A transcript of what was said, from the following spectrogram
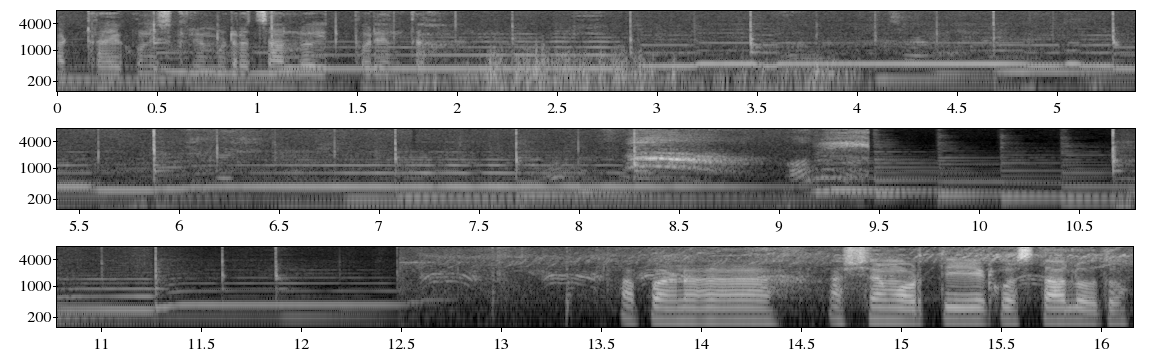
अठरा एकोणीस किलोमीटर चाललो इथपर्यंत. आपण आश्रमावरती एक वाजता आलो होतो.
